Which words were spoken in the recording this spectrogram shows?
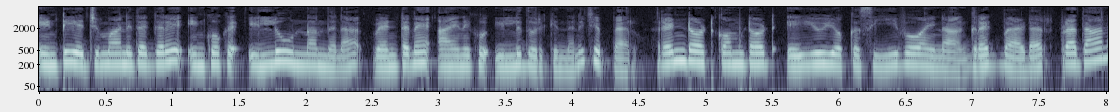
ఇంటి యజమాని దగ్గరే ఇంకొక ఇల్లు ఉన్నందున వెంటనే ఆయనకు ఇల్లు దొరికిందని చెప్పారు. Rent dot com dot A U యొక్క సీఈఓ అయిన గ్రెగ్ బ్యాడర్ ప్రధాన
